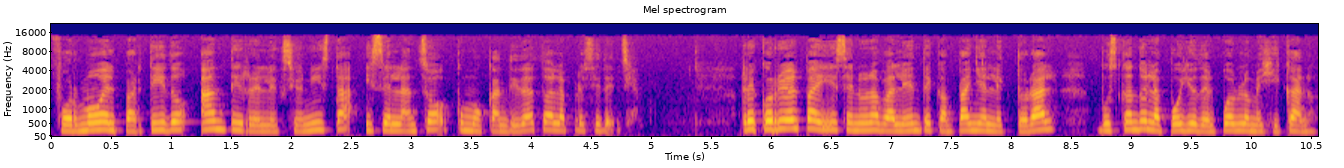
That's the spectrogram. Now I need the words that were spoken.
formó el partido antireeleccionista y se lanzó como candidato a la presidencia. Recorrió el país en una valiente campaña electoral buscando el apoyo del pueblo mexicano,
